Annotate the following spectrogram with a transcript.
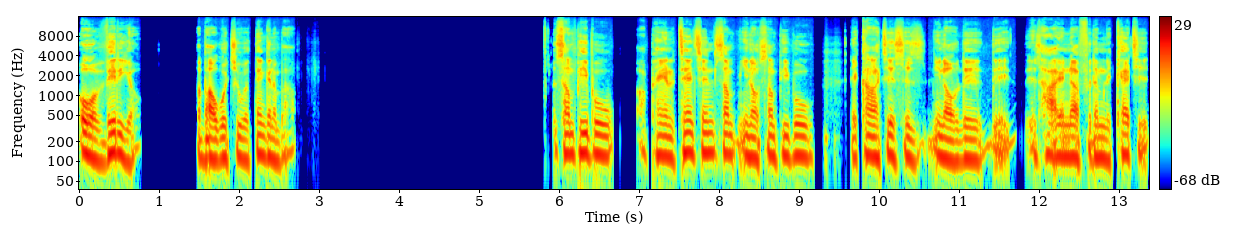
or a video about what you were thinking about. Some people are paying attention. Some, you know, some people, their conscious is, you know, they, they, it's high enough for them to catch it.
